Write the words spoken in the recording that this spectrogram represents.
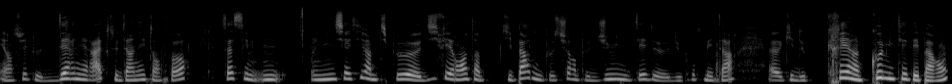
et ensuite le dernier axe dernier temps fort. Ça, c'est une, initiative un petit peu euh, différente, qui part d'une posture un peu d'humilité du groupe Meta, euh, qui est de créer un comité des parents.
